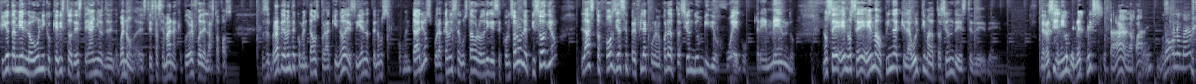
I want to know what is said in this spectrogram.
que yo también lo único que he visto de este año, de, bueno, este, esta semana que pude ver fue The Last of Us. Entonces, rápidamente comentamos por aquí, ¿no? Si ya no tenemos comentarios, por acá nos dice Gustavo Rodríguez, dice, con solo un episodio, Last of Us ya se perfila como la mejor adaptación de un videojuego. Tremendo. No sé, eh, no sé, Emma opina que la última adaptación de este, de, de, de Resident Evil de Netflix está a la par, ¿eh? No, no, no mames.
